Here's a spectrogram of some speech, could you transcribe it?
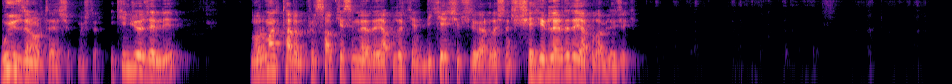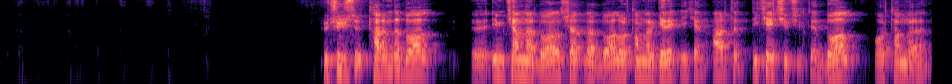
Bu yüzden ortaya çıkmıştır. İkinci özelliği normal tarım kırsal kesimlerde yapılırken dikey çiftçilik arkadaşlar şehirlerde de yapılabilecek. Üçüncüsü tarımda doğal e, imkanlar, doğal şartlar, doğal ortamlar gerekliyken artık dikey çiftçilikte doğal ortamlara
